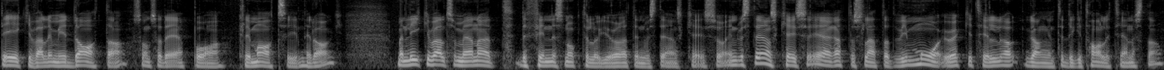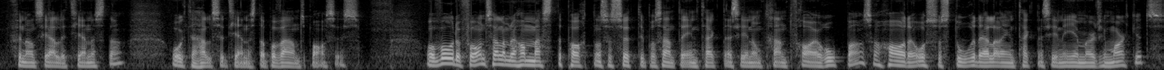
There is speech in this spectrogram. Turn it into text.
det er ikke veldig mye data, sånn som det er på klimatsiden i dag. Men likevel så mener jeg at det finnes nok til å gjøre et investeringscase. Og investeringscase er rett og slett at vi må øke tilgangen til digitale tjenester, finansielle tjenester og til helsetjenester på verdensbasis. Og Vodafone, selv om de har mesteparten, altså 70 av inntektene sine omtrent fra Europa, så har de også store deler av inntektene sine i emerging markets.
